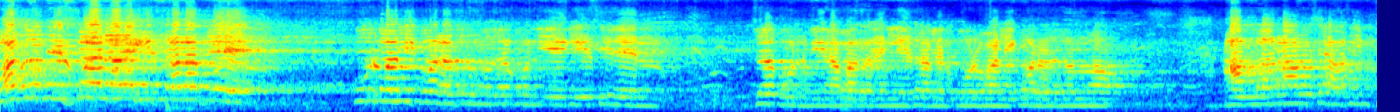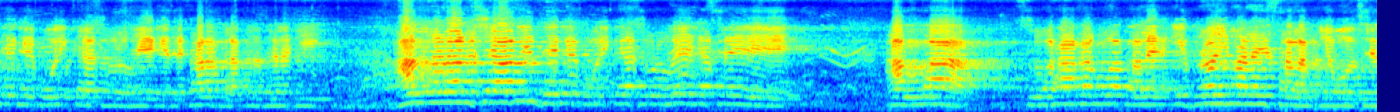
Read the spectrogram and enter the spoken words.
হযরত ইসমাইল আলাইহিস সালামকে কুরবানি করার জন্য যখন নিয়ে গিয়েছিলেন, যখন মিনা বাজারে নিয়ে যাবেন কোরবানি করার জন্য, আল্লাহর আরশে আদিম থেকে পরীক্ষা শুরু হয়ে গেছে। খারাপ লাগতেছে নাকি? আল্লাহর আদিম থেকে পরীক্ষা শুরু হয়ে গেছে। আল্লাহ সুবহানাহু ওয়া তাআলা ইব্রাহিম আলাইহিস সালামকে বলছেন,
